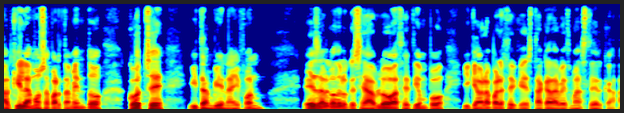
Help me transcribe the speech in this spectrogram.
Alquilamos apartamento, coche y también iPhone. Es algo de lo que se habló hace tiempo y que ahora parece que está cada vez más cerca.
